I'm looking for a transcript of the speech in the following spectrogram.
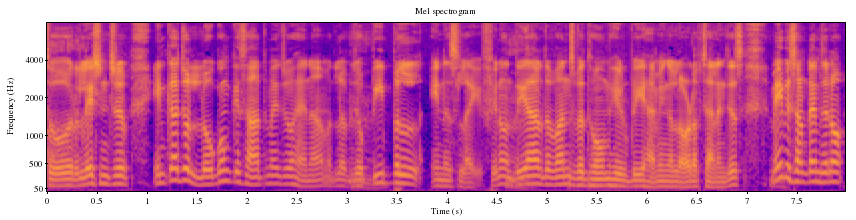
so relationship इनका जो लोगों के साथ में जो है ना मतलब. जो people in his life you know they are the ones with home he would be having a lot of challenges maybe sometimes you know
